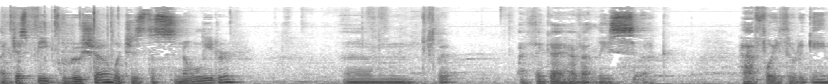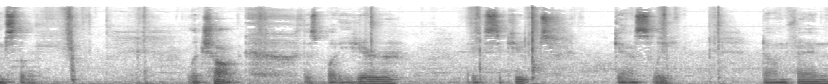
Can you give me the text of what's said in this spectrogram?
I just beat Grusha, which is the snow leader. Um, but I think I have at least uh, halfway through the game still. Lechonk, this buddy here, Execute, Gastly, Donphan,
